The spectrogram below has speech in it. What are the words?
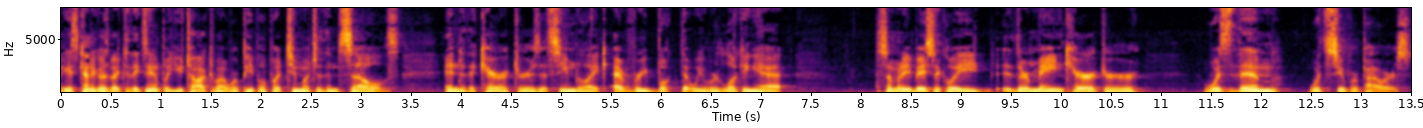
I guess kind of goes back to the example you talked about where people put too much of themselves into the characters. It seemed like every book that we were looking at, somebody basically their main character was them with superpowers.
